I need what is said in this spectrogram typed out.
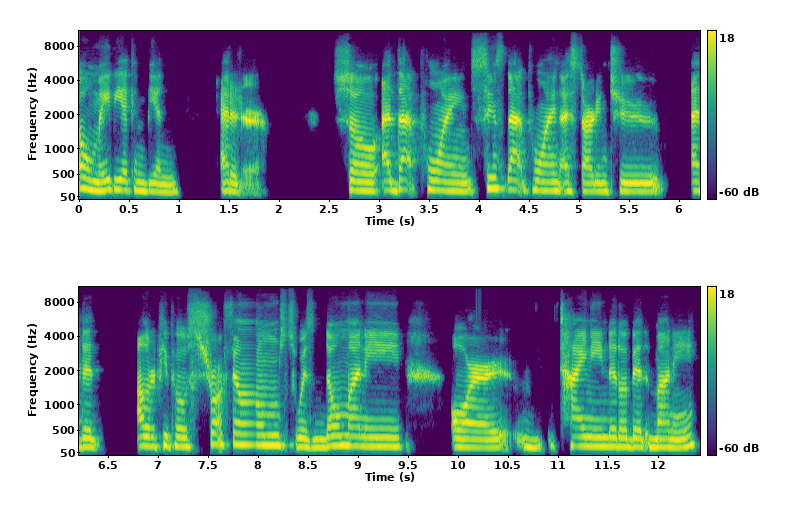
oh, maybe I can be an editor. So at that point, since that point, I started to edit other people's short films with no money or tiny little bit of money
